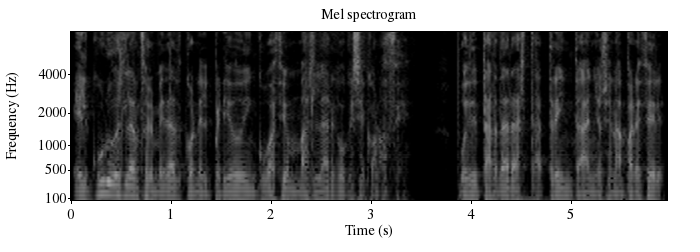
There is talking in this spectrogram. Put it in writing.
El kuru es la enfermedad con el periodo de incubación más largo que se conoce. Puede tardar hasta 30 años en aparecer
